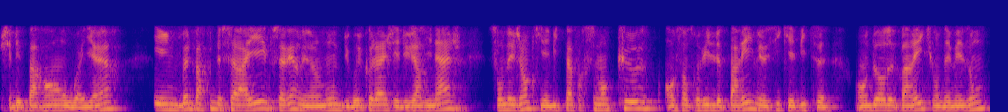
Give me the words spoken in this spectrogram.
chez des parents ou ailleurs. Et une bonne partie de salariés, vous savez, on est dans le monde du bricolage et du jardinage, sont des gens qui n'habitent pas forcément que en centre-ville de Paris, mais aussi qui habitent en dehors de Paris, qui ont des maisons,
